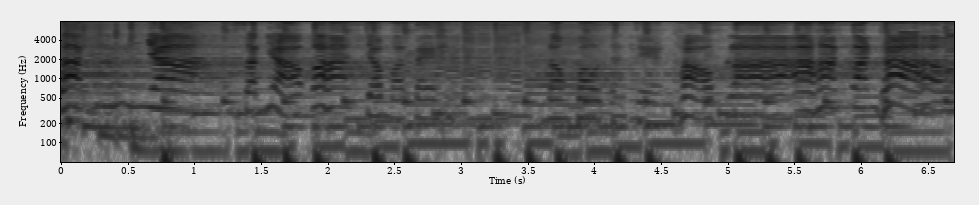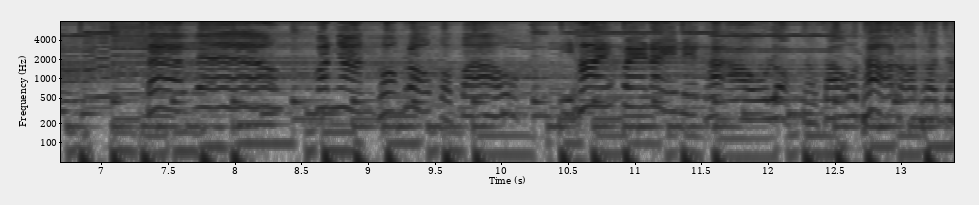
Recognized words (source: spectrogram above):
สัญญา สัญญาว่าจะมาแต่น้องเป่าจะแจงข้าวปลาอาหารวันข้าวแต่แล้ววันงานของเราก็เปล่าที่หายไปในไม่ข่าวหลอกเจ้าสาวท่ารอทอใจ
